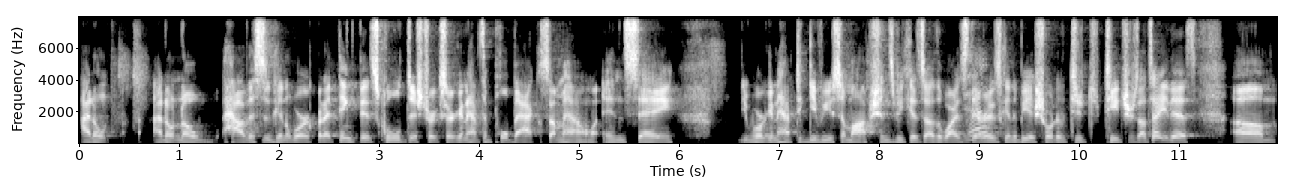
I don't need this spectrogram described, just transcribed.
I don't, I don't know how this is going to work, but I think that school districts are going to have to pull back somehow and say. We're going to have to give you some options because otherwise there Yeah. is going to be a shortage of teachers. I'll tell you this: um,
